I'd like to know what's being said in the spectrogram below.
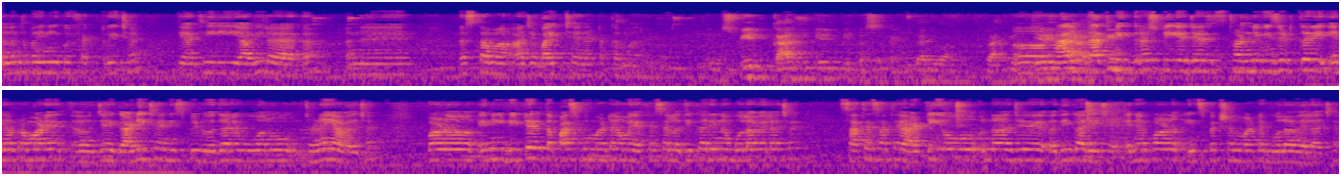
અનંતભાઈની કોઈ ફેક્ટરી છે. ત્યાંથી આવી રહ્યા હતા અને રસ્તામાં આ જે બાઇક છે એને ટક્કર મારી સ્પીડ કારની કેવી રીતે કરી શકાય? જુદા જુદા હાલ પ્રાથમિક દ્રષ્ટિએ જે સ્થળની વિઝિટ કરી એના પ્રમાણે જે ગાડી છે એની સ્પીડ વધારે હોવાનું જણાઈ આવે છે. પણ એની ડિટેલ તપાસણી માટે અમે એફએસએલ અધિકારીને બોલાવેલા છે. સાથે સાથે આરટીઓના જે અધિકારી છે એને પણ ઇન્સ્પેક્શન માટે બોલાવેલા છે.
